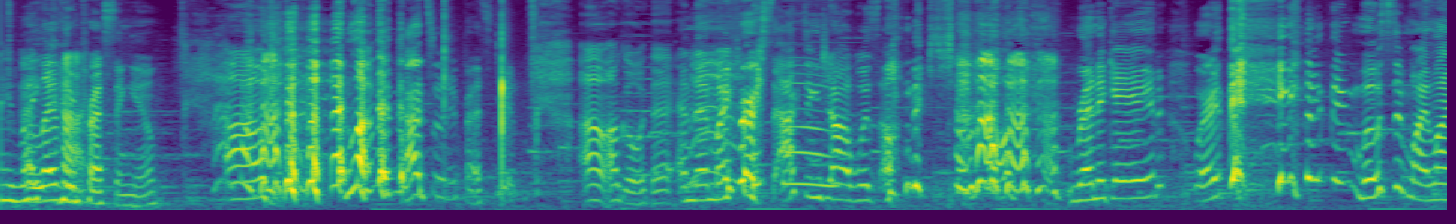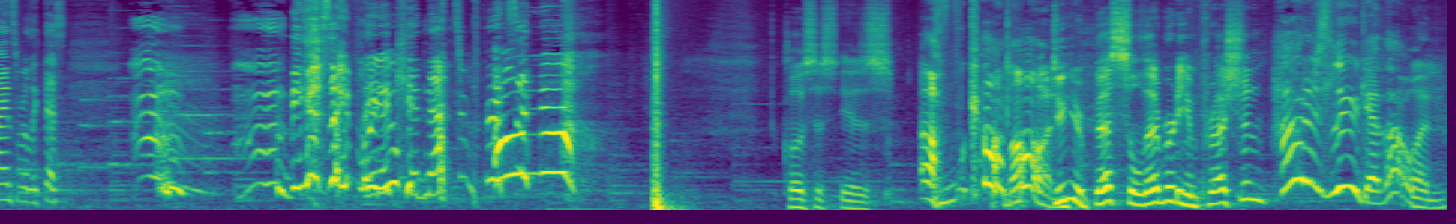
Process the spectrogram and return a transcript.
I like I love that. impressing you. Um, I love that that's what impressed you. Um, I'll go with it. And then my first acting job was on this show called Renegade, where I think I think most of my lines were like this, "Mm, mm," kidnapped person. Oh, no. The closest is Oh, come on. do your best celebrity impression. How does Lou get that one?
